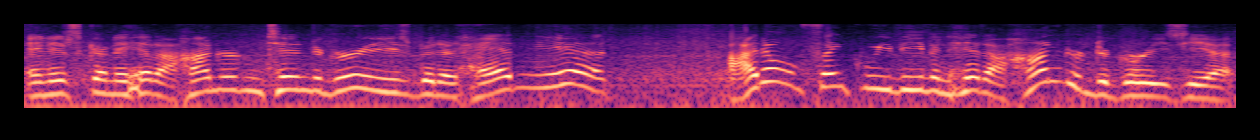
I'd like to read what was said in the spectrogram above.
and it's going to hit 110 degrees, but it hadn't yet. I don't think we've even hit 100 degrees yet.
